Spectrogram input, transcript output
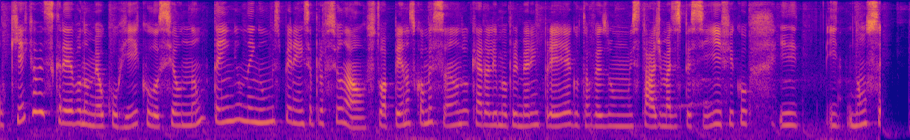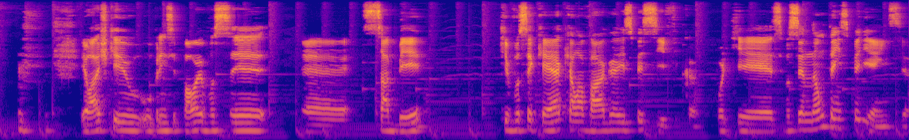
o que, que eu escrevo no meu currículo se eu não tenho nenhuma experiência profissional? Estou apenas começando, quero ali o meu primeiro emprego, talvez um estágio mais específico e, e não sei. eu acho que o, o principal é você é, saber que você quer aquela vaga específica. Porque se você não tem experiência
